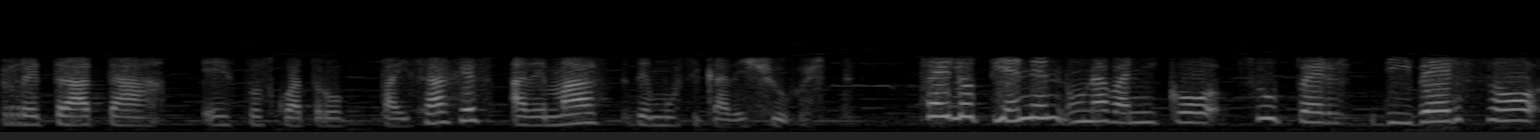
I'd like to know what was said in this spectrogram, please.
Retrata estos cuatro paisajes, además de música de Schubert. Ahí lo tienen, un abanico súper diverso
